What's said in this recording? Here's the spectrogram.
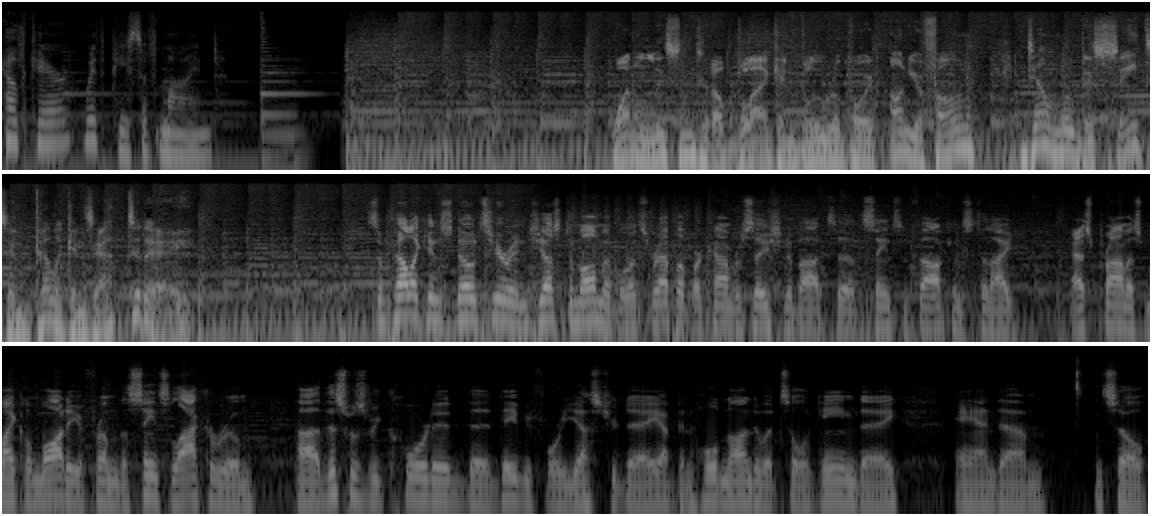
healthcare with peace of mind. Want to listen to the Black and Blue Report on your phone? Download the Saints and Pelicans app today. Some Pelicans notes here in just a moment, but let's wrap up our conversation about uh, the Saints and Falcons tonight. As promised, Michael Mauti from the Saints locker room. Uh, this was recorded the day before yesterday. I've been holding on to it till game day, and, um, and so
